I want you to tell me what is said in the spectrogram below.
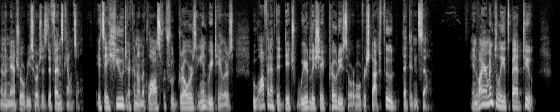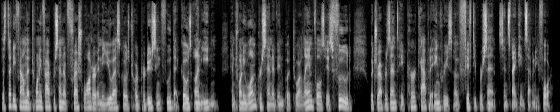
and the Natural Resources Defense Council. It's a huge economic loss for food growers and retailers who often have to ditch weirdly shaped produce or overstocked food that didn't sell. Environmentally, it's bad too. The study found that 25% of fresh water in the US goes toward producing food that goes uneaten, and 21% of input to our landfills is food, which represents a per capita increase of 50% since 1974.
